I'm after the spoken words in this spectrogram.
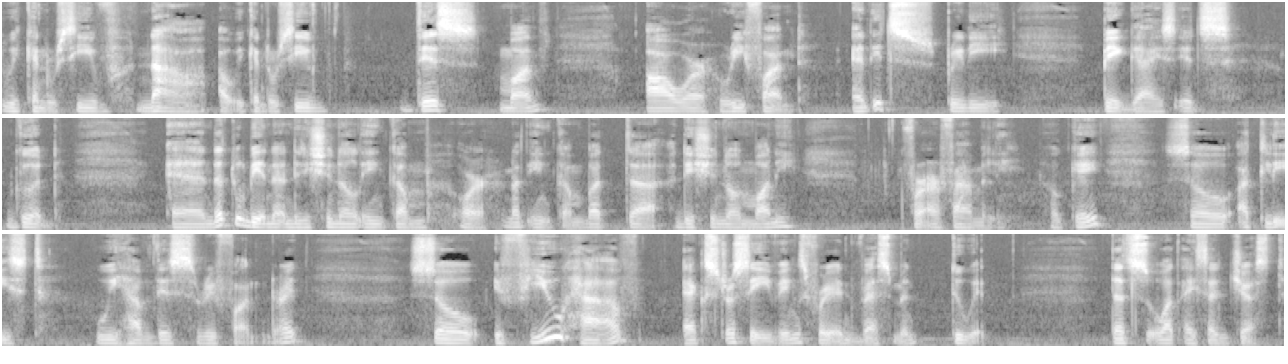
we can receive now uh, we can receive this month our refund and it's pretty big guys it's good and that will be an additional income or not income but uh, additional money for our family okay? So at least we have this refund right? So if you have extra savings for your investment do it. That's what i suggest.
